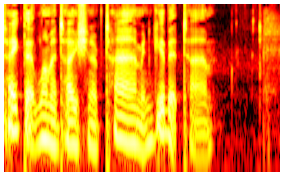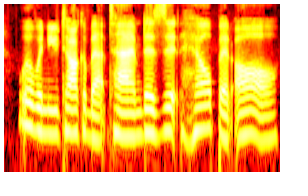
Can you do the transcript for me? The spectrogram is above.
take that limitation of time and give it time. Well, when you talk about time, does it help at all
